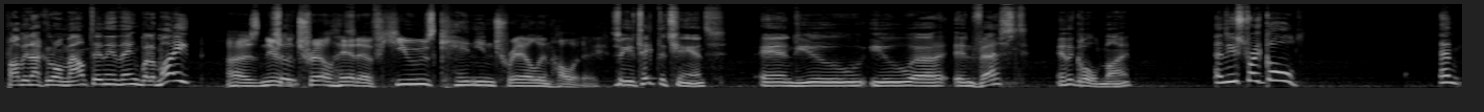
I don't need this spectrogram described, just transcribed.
Probably not going to amount to anything, but it might. Uh, it was near So- the trailhead of Hughes Canyon Trail in Holladay. So you take the chance and you you uh, invest in a gold mine, and you strike gold, and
